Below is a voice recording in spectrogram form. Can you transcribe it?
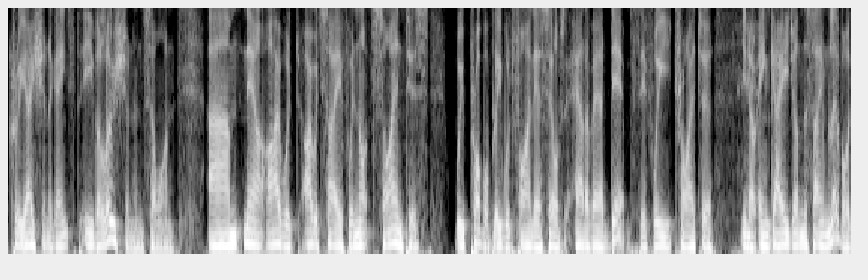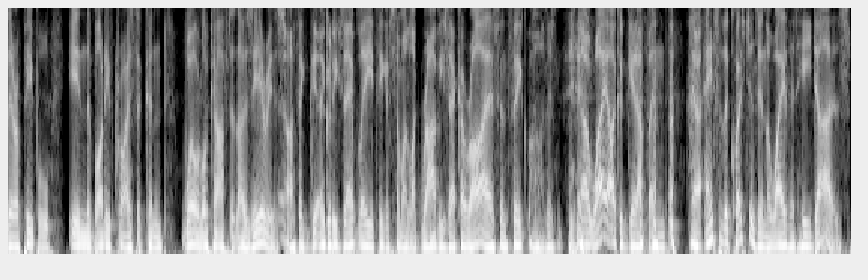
creation against evolution and so on. Um, now, I would I would say if we're not scientists, we probably would find ourselves out of our depth if we try to you know, engage on the same level. There are people in the body of Christ that can well look after those areas. I think a good example, you think of someone like Ravi Zacharias and think, oh, there's, there's no way I could get up and you know, answer the questions in the way that he does.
